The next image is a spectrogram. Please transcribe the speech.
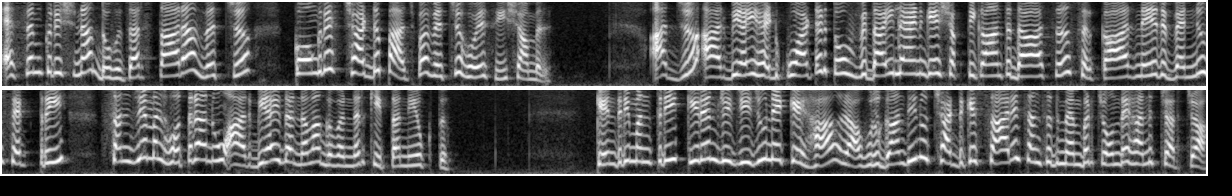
ਐਸ ਐਮ ਕ੍ਰਿਸ਼ਨਾ 2017 ਵਿੱਚ। ਕਾਂਗਰਸ ਛੱਡ ਭਾਜਪਾ ਵਿੱਚ ਹੋਏ ਸੀ ਸ਼ਾਮਿਲ। ਅੱਜ ਆਰਬੀਆਈ ਹੈੱਡਕੁਆਰਟਰ ਤੋਂ ਵਿਦਾਈ ਲੈਣਗੇ ਸ਼ਕਤੀਕਾਂਤ ਦਾਸ। ਸਰਕਾਰ ਨੇ ਰੈਵਨਿਊ ਸੈਕਟਰੀ ਸੰਜੇ ਮਲਹੋਤਰਾ ਨੂੰ ਆਰਬੀਆਈ ਦਾ ਨਵਾਂ ਗਵਰਨਰ ਕੀਤਾ ਨਿਯੁਕਤ। ਕੇਂਦਰੀ ਮੰਤਰੀ ਕਿਰਨ ਰਿਜੀਜੂ ਨੇ ਕਿਹਾ, ਰਾਹੁਲ ਗਾਂਧੀ ਨੂੰ ਛੱਡ ਕੇ ਸਾਰੇ ਸੰਸਦ ਮੈਂਬਰ ਚਾਹੁੰਦੇ ਹਨ ਚਰਚਾ।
